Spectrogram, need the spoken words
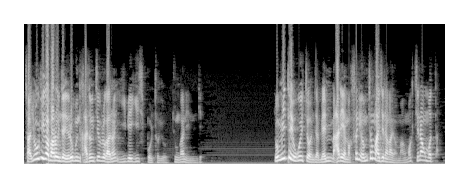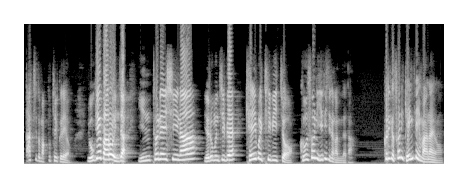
자, 여기가 바로 이제 여러분 가정집으로 가는 220V 요 중간에 있는 게. 요 밑에 요거 있죠. 이제 맨 아래에 막 선이 엄청 많이 지나가요. 막, 막 지나고 뭐 딱- 딱지도 막 붙어 있고 그래요. 요게 바로 이제 인터넷이나 여러분 집에 케이블 TV 있죠. 그 선이 이리 지나갑니다. 다. 그러니까 선이 굉장히 많아요.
